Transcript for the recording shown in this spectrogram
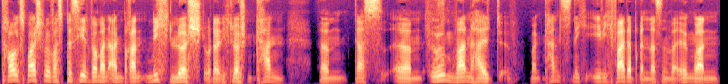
trauriges Beispiel, was passiert, wenn man einen Brand nicht löscht oder nicht löschen kann. Ähm, dass ähm, irgendwann halt, man kann es nicht ewig weiterbrennen lassen, weil irgendwann,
